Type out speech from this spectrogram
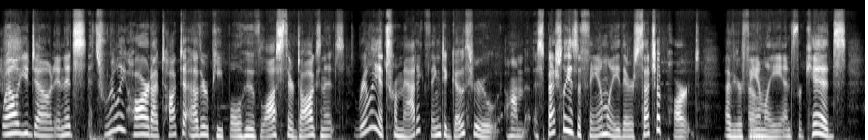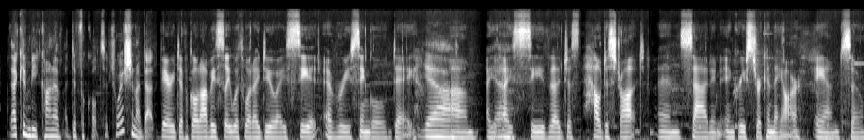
Well, you don't. And it's, it's really hard. I've talked to other people who've lost their dogs and it's really a traumatic thing to go through, um, especially as a family. They're such a part of your oh. family. Oh. And for kids, that can be kind of a difficult situation, I bet. Very difficult. Obviously, with what I do, I see it every single day. Yeah. Um, I, Yeah. I see the just how distraught and sad and, and grief stricken they are, and so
